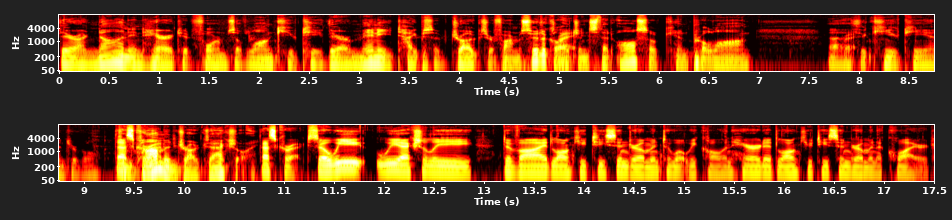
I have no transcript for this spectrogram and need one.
There are non inherited forms of long QT. There are many types of drugs or pharmaceutical right. agents that also can prolong uh, right. the QT interval. That's Some common drugs, actually. That's correct. So we we actually divide long QT syndrome into what we call inherited long QT syndrome and acquired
